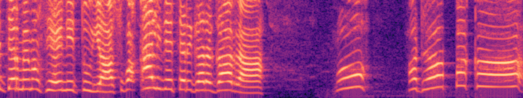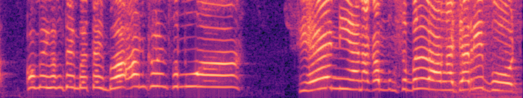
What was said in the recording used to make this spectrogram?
ajar memang si Heni itu ya. Suka kali dia cari gara-gara. Loh, ada apa kak? Kok megang tembak-tembakan kalian semua? Si Heni anak kampung sebelah ngajak ribut.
